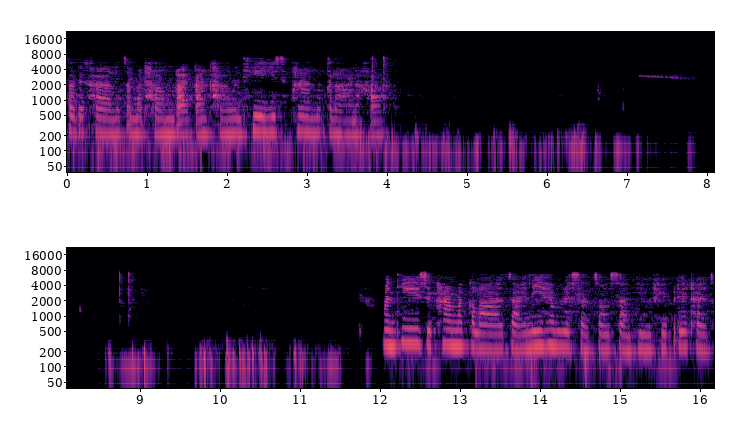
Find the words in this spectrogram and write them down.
สวัสดีค่ะ เราจะมาทำรายการค้าวันที่ 25 มกรานะคะ วันที่ 15 มกราจ่ายหนี้ให้บริษัทจอร์นสันฮิลเทปประเทศไทยจ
